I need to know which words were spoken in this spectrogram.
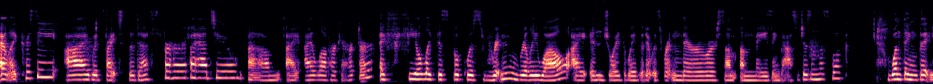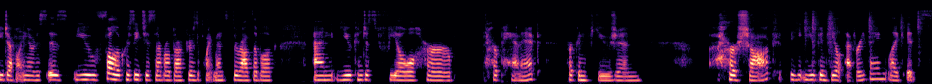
I like Chrissy. I would fight to the death for her if I had to. Um, I, I love her character. I feel like this book was written really well. I enjoyed the way that it was written. There were some amazing passages in this book. One thing that you definitely notice is you follow Chrissy to several doctor's appointments throughout the book, and you can just feel her her panic, her confusion, her shock. You can feel everything. Like it's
